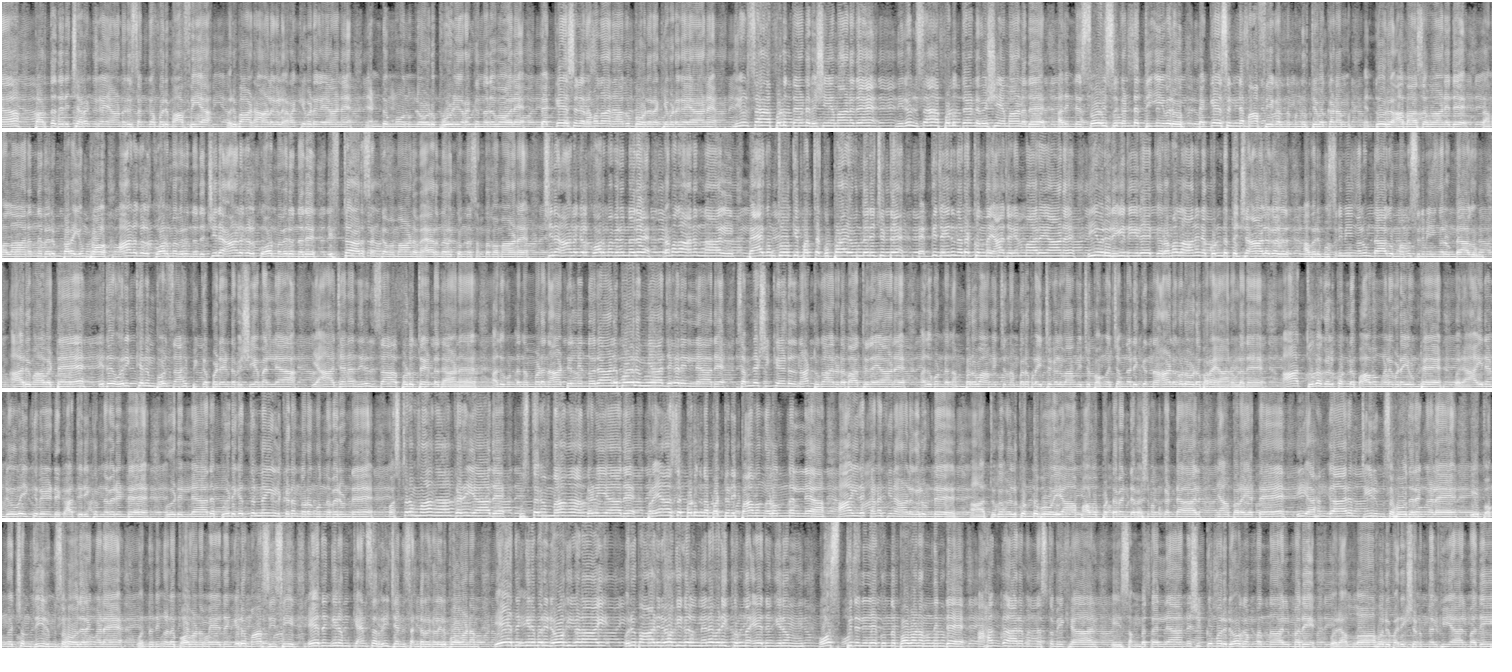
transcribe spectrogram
പർദ്ദ ധരിച്ചിറങ്ങുകയാണ് ഒരു സംഘം ഒരു മാഫിയ. ഒരുപാട് ആളുകൾ ഇറക്കി വിടുകയാണ്. രണ്ടും മൂന്നും ലോഡ് പൂഴി ഇറക്കുന്നത് പോലെ ബെഗേഴ്സിന് റമദാൻ ആകുമ്പോൾ ഇറക്കി വിടുകയാണ്. നിരുത്സാഹപ്പെടുത്തേണ്ട വിഷയമാണിത്. നിരുത്സാഹപ്പെടുത്തേണ്ട വിഷയമാണിത്. അതിന്റെ സോഴ്സ് കണ്ടെത്തി ഈ ഒരു ബെഗേഴ്സിന്റെ മാഫിയകൾ നമ്മൾ നിർത്തിവെക്കണം. എന്തോ ഒരു ആഭാസമാണിത്. റമലാൻ എന്ന് വരും പറയുമ്പോ ആളുകൾക്ക് ഓർമ്മ വരുന്നത് ചില ആളുകൾക്ക് ഓർമ്മ വരുന്നത് ഇഫ്താർ സംഗമമാണ് വേർ നിറക്കുന്ന സംഭവമാണ്. ചില ആളുകൾക്ക് ഓർമ്മ വരുന്നത് റമദാൻ എന്നാൽ ബാഗും തൂക്കി പച്ച കുപ്പായവും ധരിച്ചിട്ട് ബെഗ് ചെയ്ത് നടക്കുന്ന യാചകന്മാരെയാണ്. ഈ ഒരു രീതിയിലേക്ക് റമദാനിനെ കൊണ്ടെത്തിച്ച ആളുകൾ. അവർ മുസ്ലിമീങ്ങൾ ഉണ്ടാകും അമുസ്ലിമീങ്ങൾ ഉണ്ടാകും. ആരുമാവട്ടെ ഇത് ഒരിക്കലും പ്രോത്സാഹിപ്പിക്കപ്പെടേണ്ട വിഷയമല്ല. യാചന നിരുത്സാഹപ്പെടുത്തേണ്ടതാണ്. അതുകൊണ്ട് നമ്മുടെ നാട്ടിൽ നിന്നൊരാൾ പോലും യാചകരില്ലാതെ സംരക്ഷിക്കേണ്ടത് നാട്ടുകാരുടെ ബാധ്യതയാണ്. അതുകൊണ്ട് നമ്പർ വാങ്ങിച്ച് നമ്പർ പ്ലേറ്റുകൾ വാങ്ങിച്ച് പൊങ്ങച്ചം നടിക്കുന്ന ആളുകളോട് പറയാനുള്ളത് ആ തുകകൾ കൊണ്ട് പാവങ്ങൾ ഇവിടെയുണ്ട്. ഒരായിരം രൂപയ്ക്ക് വേണ്ടി കാത്തിരിക്കുന്നവരുണ്ട്. വീടില്ലാതെ പീഡികത്തിണ്ണയിൽ കിടന്നുറങ്ങുന്നവരുണ്ട്. വസ്ത്രം വാങ്ങാൻ കഴിയാതെ പുസ്തകം വാങ്ങാൻ കഴിയാതെ പ്രയാസപ്പെടുന്ന പട്ടിണി പാവങ്ങൾ ഒന്നല്ല ആയിരക്കണക്കിന് ആളുകളുണ്ട്. ആ തുകകൾ കൊണ്ടുപോയി ആ പാവപ്പെട്ടവന്റെ വിഷമം കണ്ടാൽ ഞാൻ പറയട്ടെ ഈ അഹങ്കാരം തീരും സഹോദരങ്ങളെ ഈ പൊങ്ങച്ചം തീരും സഹോദരങ്ങളെ ഒന്ന് നിങ്ങൾ പോവണം ഏതെങ്കിലും ആർ സി സി ഏതെങ്കിലും ക്യാൻസർ റീജിയൻ സെന്ററുകളിൽ പോവണം. ഏതെങ്കിലും ഒരു രോഗികളായി ഒരുപാട് രോഗികൾ നിലവിളിക്കുന്ന ഏതെങ്കിലും ഹോസ്പിറ്റലിലേക്കൊന്ന് പോവണം നിന്റെ അഹങ്കാരം ഒന്ന് അസ്തമിക്കാൻ. ഈ സമ്പത്തെല്ലാം നശിക്കും ഒരു രോഗം വന്നാൽ മതി. ഒരു അള്ളാഹു ഒരു പരീക്ഷണം നൽകിയാൽ മതി.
